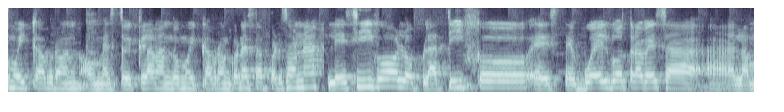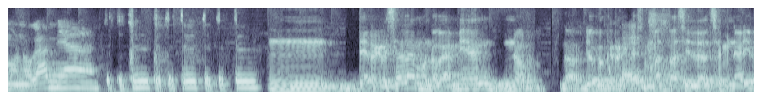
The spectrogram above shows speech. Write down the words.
muy cabrón o me estoy clavando muy cabrón con esta persona, le sigo, lo platico, este, vuelvo otra vez a, a la monogamia. Mm, de regresar a la monogamia, no, no. Yo creo que regreso más fácil al seminario.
